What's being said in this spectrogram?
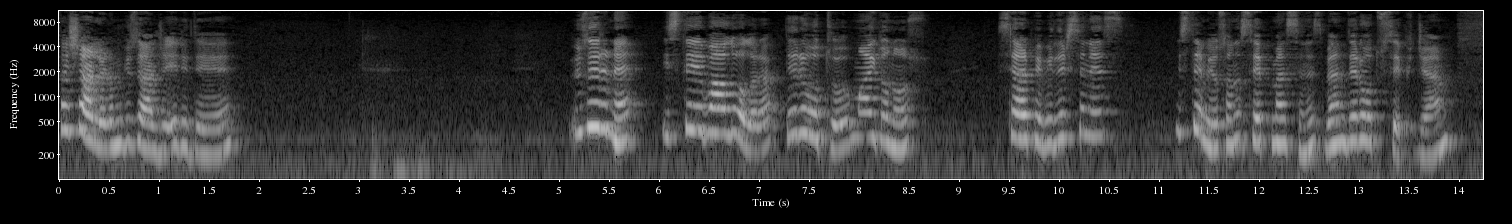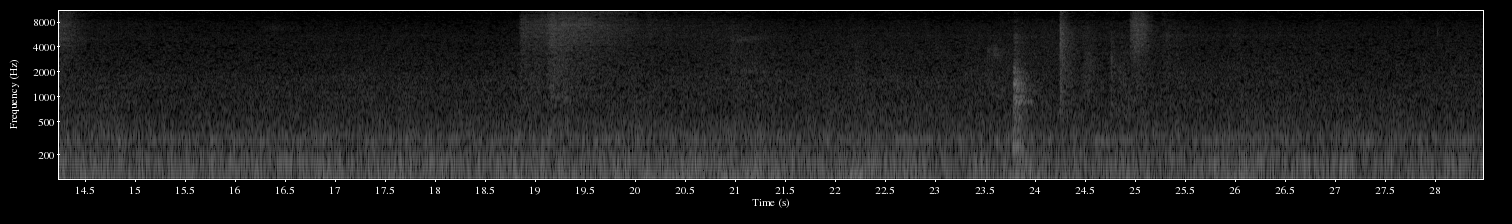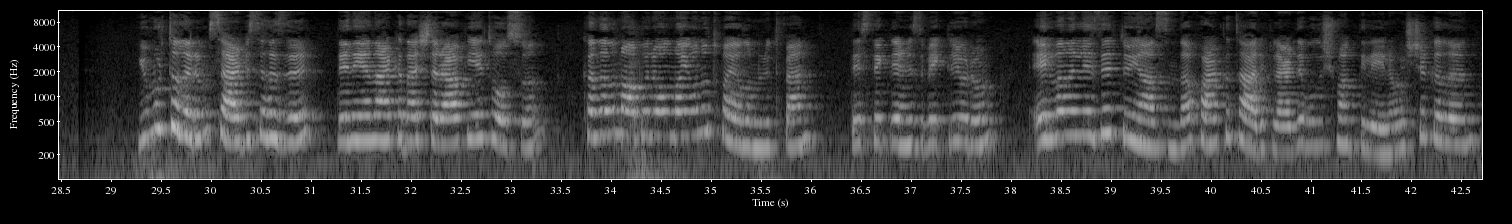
Kaşarlarım güzelce eridi. Üzerine isteğe bağlı olarak dereotu, maydanoz serpebilirsiniz. İstemiyorsanız sepmezsiniz. Ben dereotu sepeceğim. Yumurtalarım servisi hazır. Deneyen arkadaşlara afiyet olsun. Kanalıma abone olmayı unutmayalım lütfen. Desteklerinizi bekliyorum. Elvan'ın lezzet dünyasında farklı tariflerde buluşmak dileğiyle. Hoşçakalın.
